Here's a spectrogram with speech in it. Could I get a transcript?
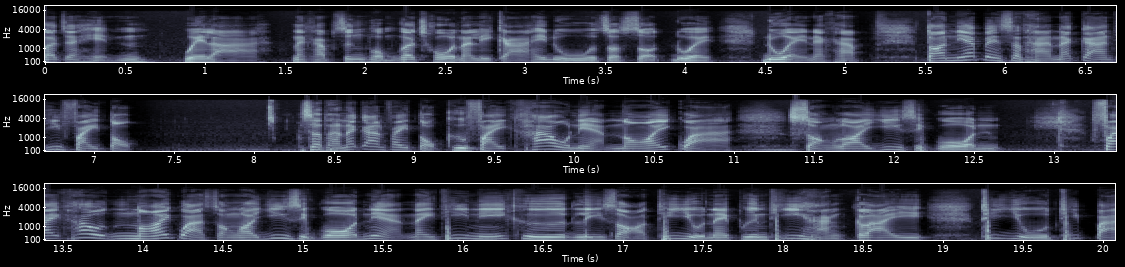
ก็จะเห็นเวลานะครับ ซึ่งผมก็โชว์นาฬิกาให้ดูสดๆด้วยด้วยนะครับ ตอนนี้เป็นสถานการณ์ที่ไฟตก สถานการณ์ไฟตกคือไฟเข้าเนี่ยน้อยกว่า 220 โวลต์ ไฟเข้าน้อยกว่า 220 โวลต์เนี่ยในที่นี้คือรีสอร์ทที่อยู่ในพื้นที่ห่างไกลที่อยู่ที่ป่า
